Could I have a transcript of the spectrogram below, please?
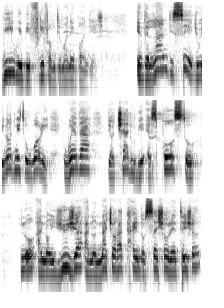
we will be free from demonic bondage. If the land is saved, you will not need to worry whether your child will be exposed to you know, an unusual and unnatural kind of sexual orientation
